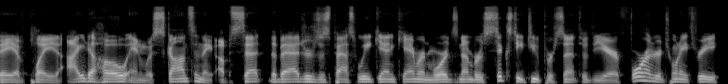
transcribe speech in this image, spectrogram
They have played Idaho and Wisconsin. They upset the Badgers this past weekend. Cameron Ward's numbers 62% through the air, 423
